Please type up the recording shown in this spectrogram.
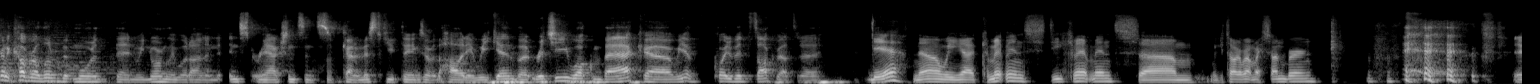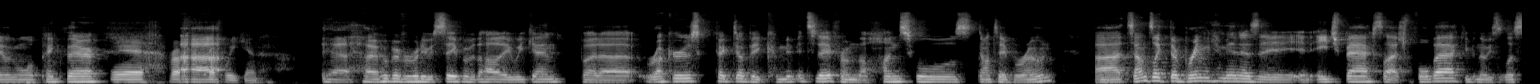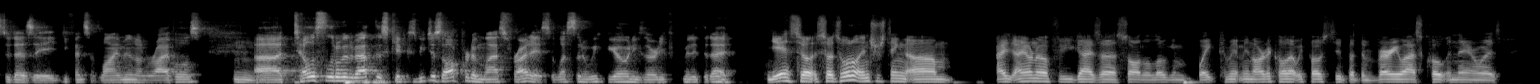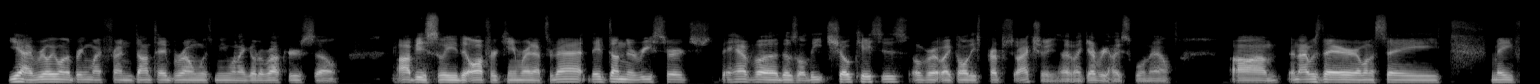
We're going to cover a little bit more than we normally would on an instant reaction since we kind of missed a few things over the holiday weekend. But Richie, welcome back. Uh, we have quite a bit to talk about today. Yeah, no, we got commitments, decommitments. Um, we can talk about my sunburn. yeah, looking a little pink there. Yeah, rough, Uh, rough weekend. Yeah, I hope everybody was safe over the holiday weekend. But uh, Rutgers picked up a commitment today from the Hun School's Dante Barone. Uh, it sounds like they're bringing him in as a an H back slash fullback, even though he's listed as a defensive lineman on Rivals. Mhm. Uh, tell us a little bit about this kid because we just offered him last Friday, so less than a week ago, and he's already committed today. Yeah, so so it's a little interesting. Um, I, I don't know if you guys uh, saw the Logan Blake commitment article that we posted, but the very last quote in there was, "Yeah, I really want to bring my friend Dante Barone with me when I go to Rutgers." So obviously the offer came right after that. They've done their research. They have uh, those elite showcases over at like all these preps, actually at like every high school now. Um, and I was there. I want to say May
